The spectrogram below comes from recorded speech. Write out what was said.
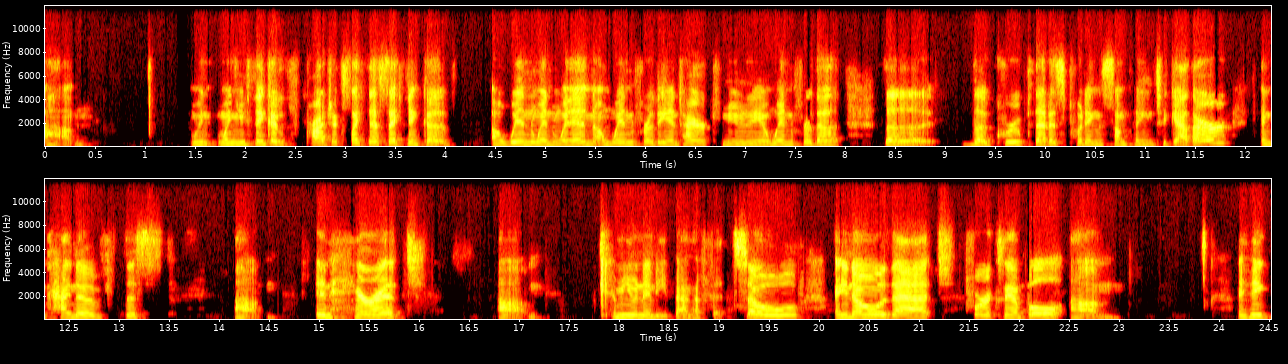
um, when, when you think of projects like this, I think of a win-win-win, a win for the entire community, a win for the, the, the group that is putting something together and kind of this, um, inherent um, community benefit. So I know that, for example, um, I think,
